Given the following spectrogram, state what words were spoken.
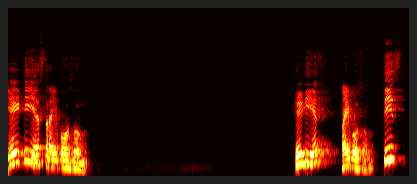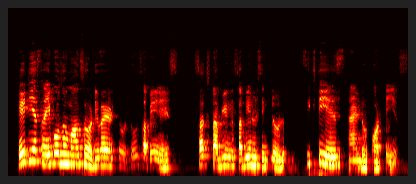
80S ribosome. 80S ribosome. These 80S ribosome also divided into two subunits. Such subunits include 60S and 40S.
